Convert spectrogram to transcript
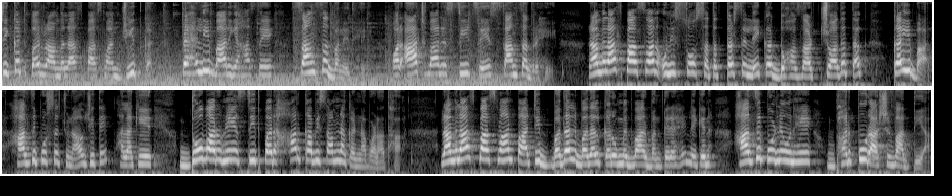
टिकट पर रामविलास पासवान जीतकर पहली बार यहाँ से सांसद बने थे और आठ बार इस सीट से सांसद रहे। रामविलास पासवान 1977 से लेकर 2014 तक कई बार हाजीपुर से चुनाव जीते। हालाँकि दो बार उन्हें इस सीट पर हार का भी सामना करना पड़ा था। रामविलास पासवान पार्टी बदल बदल कर उम्मीदवार बनते रहे, लेकिन हाजीपुर ने उन्हें भरपूर आशीर्वाद दिया।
